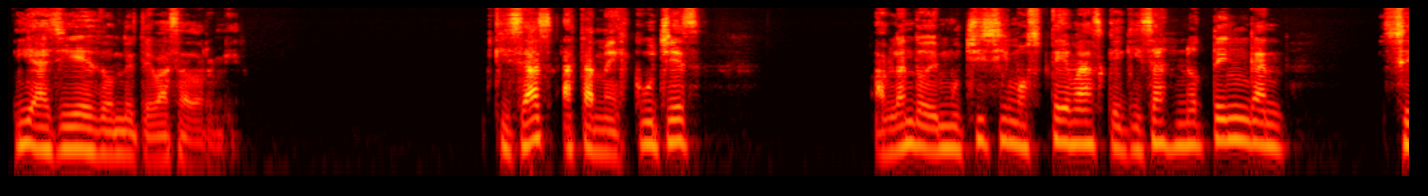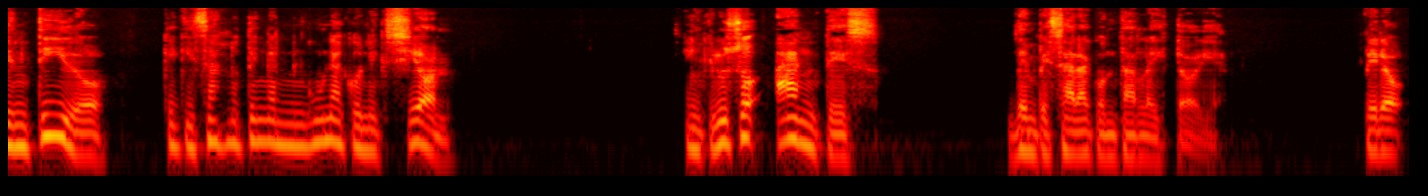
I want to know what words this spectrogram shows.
y allí es donde te vas a dormir. Quizás hasta me escuches hablando de muchísimos temas que quizás no tengan sentido, que quizás no tengan ninguna conexión, incluso antes de empezar a contar la historia. Pero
